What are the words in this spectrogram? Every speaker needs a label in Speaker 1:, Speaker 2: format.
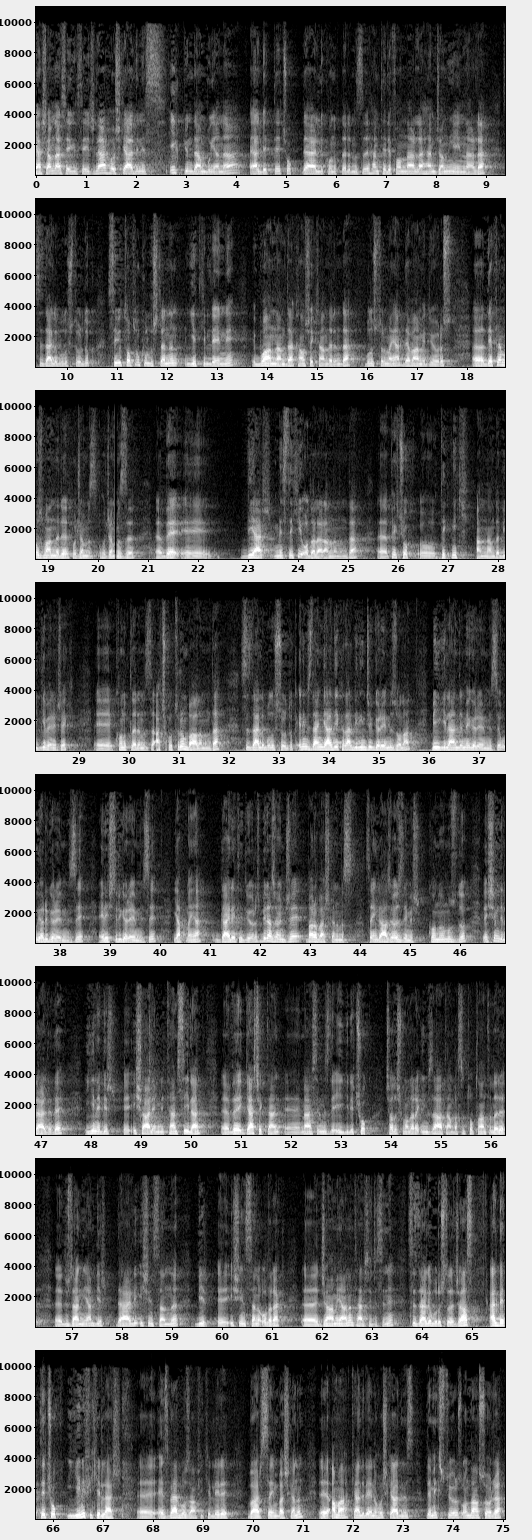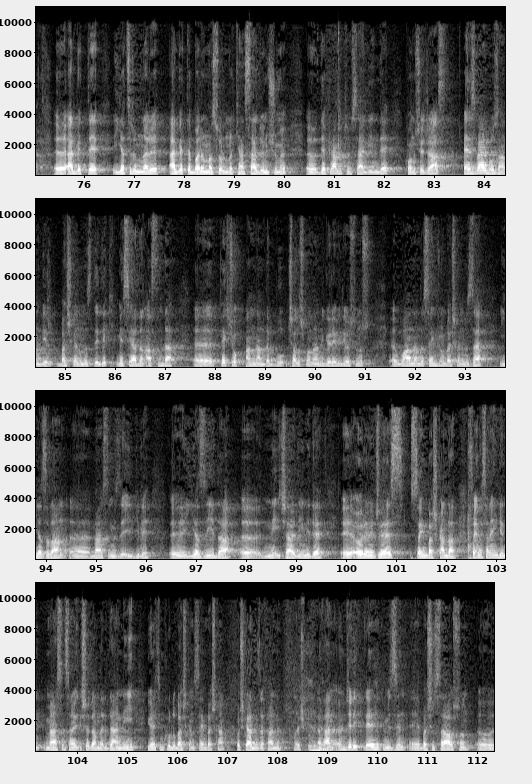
Speaker 1: İyi akşamlar sevgili seyirciler, hoş geldiniz. İlk günden bu yana elbette çok değerli konuklarımızı hem telefonlarla hem canlı yayınlarla sizlerle buluşturduk. Sivil toplum kuruluşlarının yetkililerini bu anlamda kamus ekranlarında buluşturmaya devam ediyoruz. Ee, deprem uzmanları hocamız hocamızı e, ve e, diğer mesleki odalar anlamında e, pek çok teknik anlamda bilgi verecek konuklarımızı açık oturum bağlamında sizlerle buluşturduk. Elimizden geldiği kadar birinci görevimiz olan bilgilendirme görevimizi, uyarı görevimizi, eleştiri görevimizi yapmaya gayret ediyoruz. Biraz önce Baro Başkanımız Sayın Gazi Özdemir konuğumuzdu ve şimdilerde de yine bir e, iş alemini temsilen e, ve gerçekten e, Mersin'imizle ilgili çok çalışmalara imza atan, basın toplantıları düzenleyen bir değerli iş insanını, bir iş insanı olarak camianın temsilcisini sizlerle buluşturacağız. Elbette çok yeni fikirler, ezber bozan fikirleri var Sayın Başkan'ın ama kendilerine hoş geldiniz demek istiyoruz. Ondan sonra e, elbette yatırımları, elbette barınma sorunu, kentsel dönüşümü e, deprem bütünselliğinde konuşacağız. Ezber bozan bir başkanımız dedik. Mesiha'dan aslında e, pek çok anlamda bu çalışmalarını görebiliyorsunuz. E, bu anlamda Sayın Cumhurbaşkanımıza yazılan e, Mersin'imizle ilgili e, yazıyı da e, ne içerdiğini de e, öğreneceğiz Sayın Başkan'dan. Sayın Hasan Engin, Mersin Sanayi İş Adamları Derneği Yönetim Kurulu Başkanı. Sayın Başkan, hoş geldiniz efendim.
Speaker 2: Hoş bulduk.
Speaker 1: Efendim, efendim. öncelikle hepimizin e, başı sağ olsun.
